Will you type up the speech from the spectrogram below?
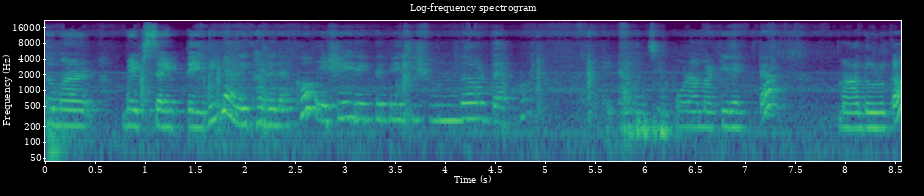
তোমার বেড সাইড টেবিল আর এখানে দেখো, এসেই দেখতে পেয়েছি সুন্দর, দেখো। এটা হচ্ছে পোড়ামাটির একটা মা দুর্গা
